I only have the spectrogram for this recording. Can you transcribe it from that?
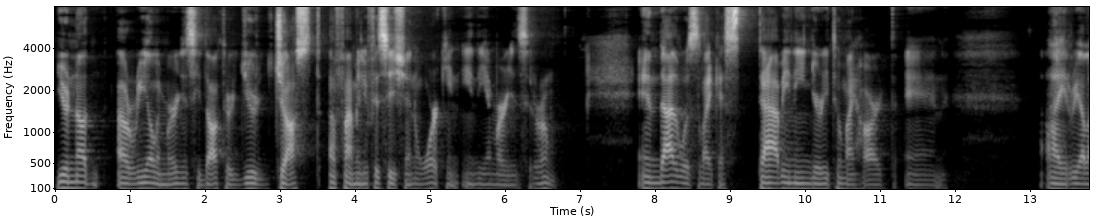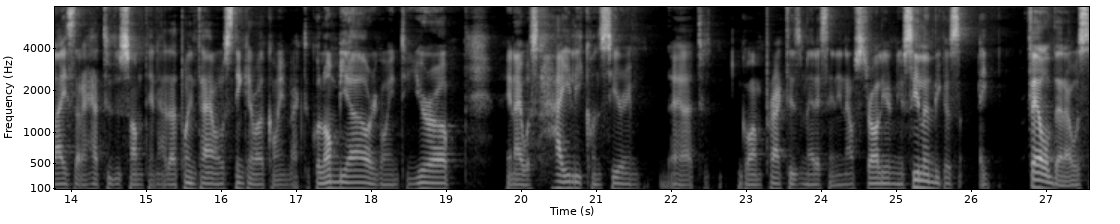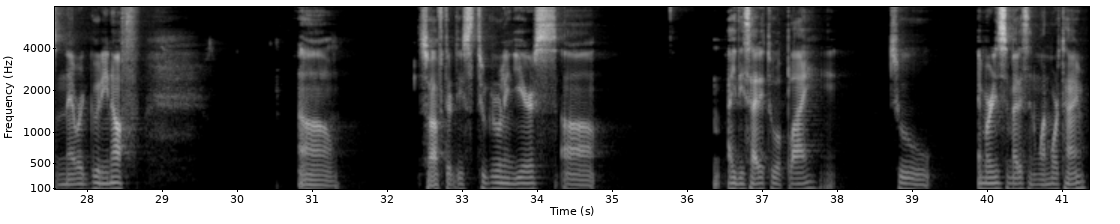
you're not a real emergency doctor. You're just a family physician working in the emergency room. And that was like a stabbing injury to my heart. And I realized that I had to do something. At that point in time, I was thinking about coming back to Colombia or going to Europe. And I was highly considering uh, to go and practice medicine in Australia or New Zealand because I felt that I was never good enough. Um, so after these two grueling years, uh, I decided to apply to emergency medicine one more time.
